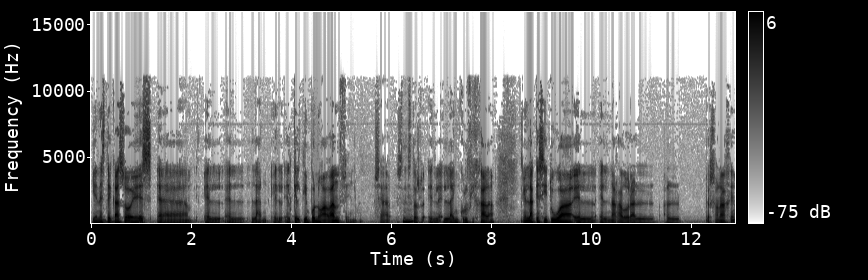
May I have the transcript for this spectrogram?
y en este caso es el, el, el, que el tiempo no avance. ¿no? O sea, esto es la encrucijada en la que sitúa el, el narrador al, al personaje.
